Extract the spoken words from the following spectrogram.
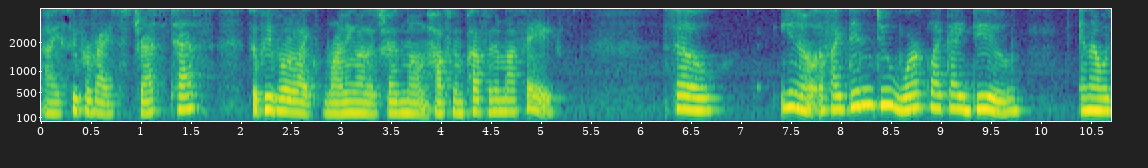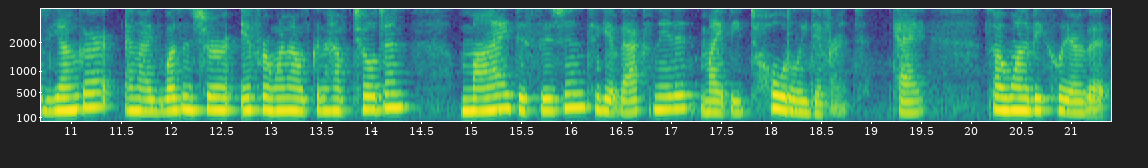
I supervise stress tests. So people are like running on a treadmill and huffing and puffing in my face. So, you know, if I didn't do work like I do and I was younger and I wasn't sure if or when I was going to have children, my decision to get vaccinated might be totally different. Okay. So I want to be clear that,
